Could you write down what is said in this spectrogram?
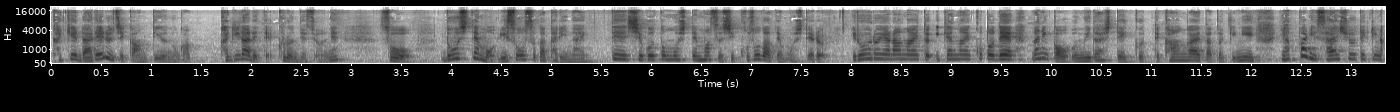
かけられる時間っていうのが限られてくるんですよね。そう。どうしてもリソースが足りない。で仕事もしてますし子育てもしてる。いろいろやらないといけないことで何かを生み出していくって考えた時にやっぱり最終的な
